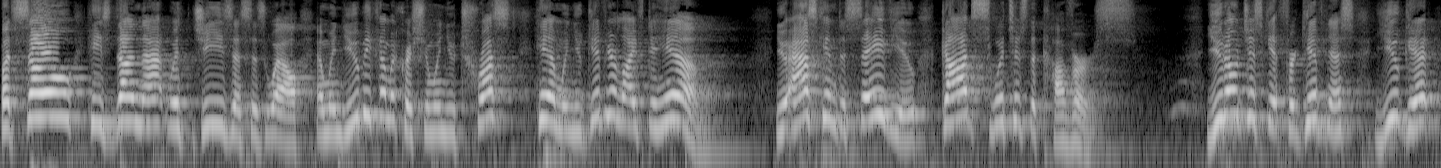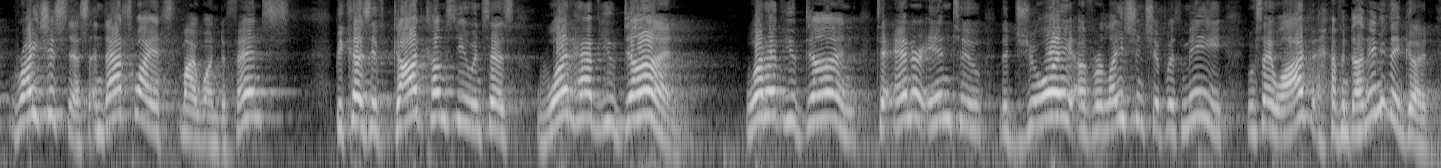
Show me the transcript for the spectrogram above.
But so he's done that with Jesus as well. And when you become a Christian, when you trust him, when you give your life to him, you ask him to save you, God switches the covers. You don't just get forgiveness, you get righteousness. And that's why it's my one defense. Because if God comes to you and says, What have you done? What have you done to enter into the joy of relationship with me? We'll say, Well, I haven't done anything good.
